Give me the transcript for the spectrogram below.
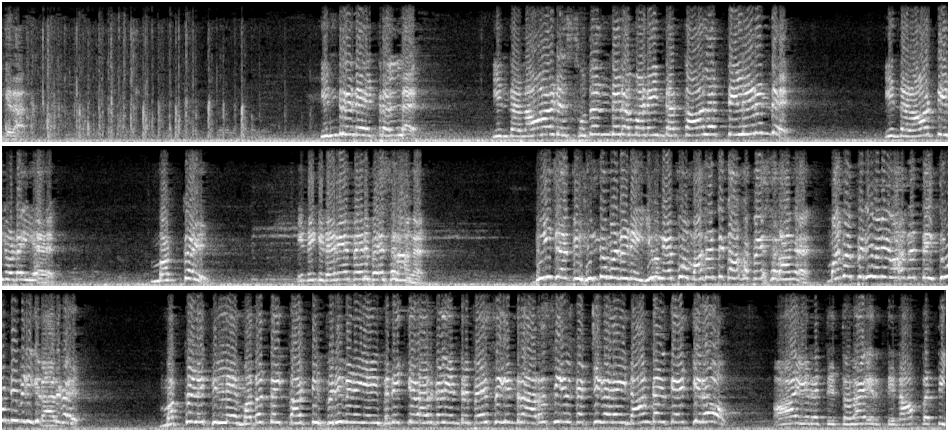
வெற்றிகரமாக இன்று நேற்றல்ல இந்த நாடு சுதந்திரம் அடைந்த காலத்தில் இருந்து இந்த நாட்டினுடைய மக்கள் இன்னைக்கு நிறைய பேர் பேசுறாங்க. பிஜேபி இந்து முன்னணி இவங்க எப்போ மதத்துக்காக பேசுறாங்க? மத பிரிவினைவாதத்தை தூண்டி விடுகிறார்கள். மக்களுக்குள்ளே மதத்தை காட்டி பிரிவினையை விதைக்கிறார்கள் என்று பேசுகின்ற அரசியல் கட்சிகளை நாங்கள் கேட்கிறோம். ஆயிரத்தி தொள்ளாயிரத்தி நாற்பத்தி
